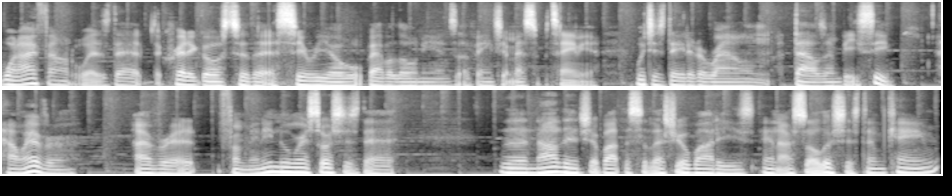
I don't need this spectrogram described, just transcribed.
what I found was that the credit goes to the Assyrio Babylonians of ancient Mesopotamia which is dated around 1000 BC. However, I've read from many numerous sources that the knowledge about the celestial bodies in our solar system came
